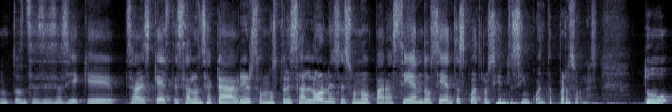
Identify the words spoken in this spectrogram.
Entonces es así que, ¿sabes qué? Este salón se acaba de abrir, somos tres salones, es uno para 100, 200, 450 personas. Tú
